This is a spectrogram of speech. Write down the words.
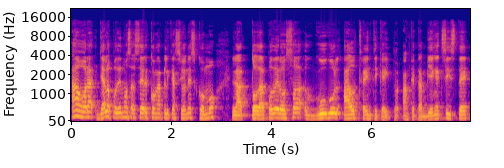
Ahora ya lo podemos hacer con aplicaciones como la todopoderosa Google Authenticator, aunque también existe,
